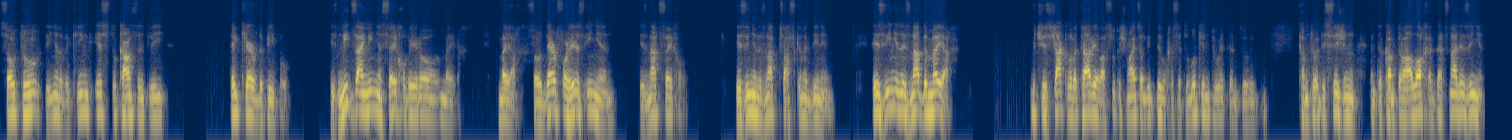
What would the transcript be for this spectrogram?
so too the union of a king is to constantly take care of the people. His needs sein inyan seichel veiro meyach. So therefore his inyan is not seichel. His inyan is not psaskan dinim. His inyan is not the meyach, which is shakla vatari la sukkah shmaitza to look into it and to come to a decision and to come to halacha. That's not his inyan.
